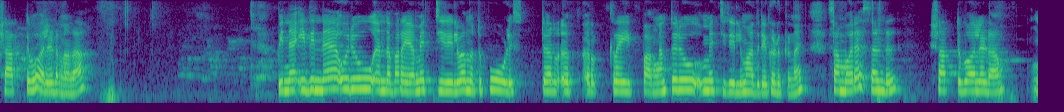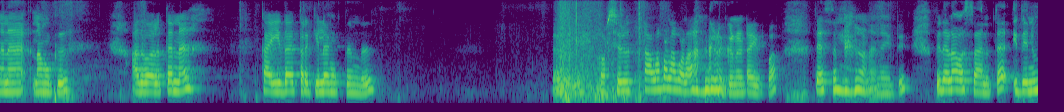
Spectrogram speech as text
ഷർട്ട് പോലെ ഇടണതാ. പിന്നെ ഇതിന്റെ ഒരു എന്താ പറയുക മെറ്റീരിയൽ വന്നിട്ട് പോളിസ്റ്റർ ക്രേപ്പ് അങ്ങനത്തെ ഒരു മെറ്റീരിയൽ മാതിരിയൊക്കെ എടുക്കണേ. സംഭവം രസമുണ്ട്. ഷർട്ട് പോലെ ഇടാം. അങ്ങനെ നമുക്ക് അതുപോലെ തന്നെ കൈത ഇത്രയ്ക്ക് ലെങ്ത് ഉണ്ട്. കണ്ടില്ലേ? കുറച്ചൊരു തളവളവള കിടക്കുന്ന ടൈപ്പാണ് രസമുണ്ട് കാണാനായിട്ട്. അപ്പം ഇതാണ് അവസാനത്തെ. ഇതിനും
